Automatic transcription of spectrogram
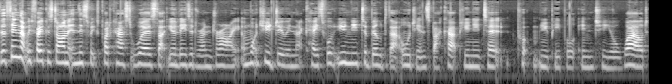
the thing that we focused on in this week's podcast was that your leads had run dry. And what do you do in that case? Well, you need to build that audience back up. You need to put new people into your world.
